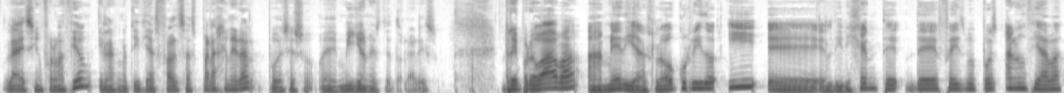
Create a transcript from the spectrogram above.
la desinformación y las noticias falsas para generar, pues eso, eh, millones de dólares. Reprobaba a medias lo ocurrido y el dirigente de Facebook pues anunciaba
